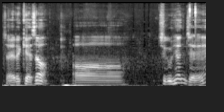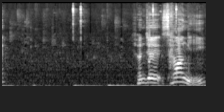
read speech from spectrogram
자 이렇게 해서 어 지금 현재 현재 상황이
